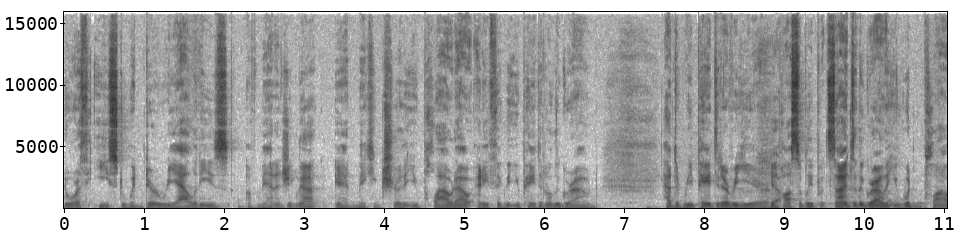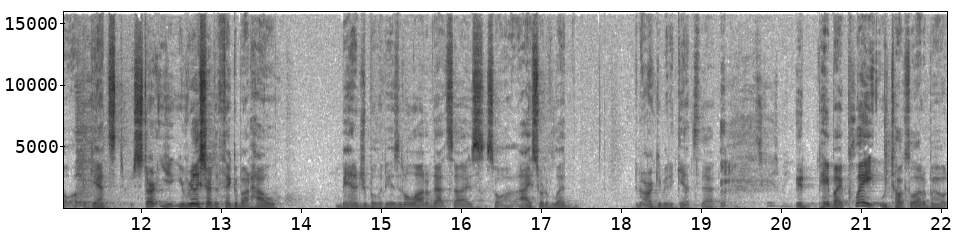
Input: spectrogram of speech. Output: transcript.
northeast winter realities of managing that and making sure that you plowed out anything that you painted on the ground, had to repaint it every year, Yeah. possibly put signs in the ground that you wouldn't plow up against. Start, you, you really start to think about how manageable it is in a lot of that size. So I I sort of led an argument against that. Excuse me. In pay by plate, we talked a lot about,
